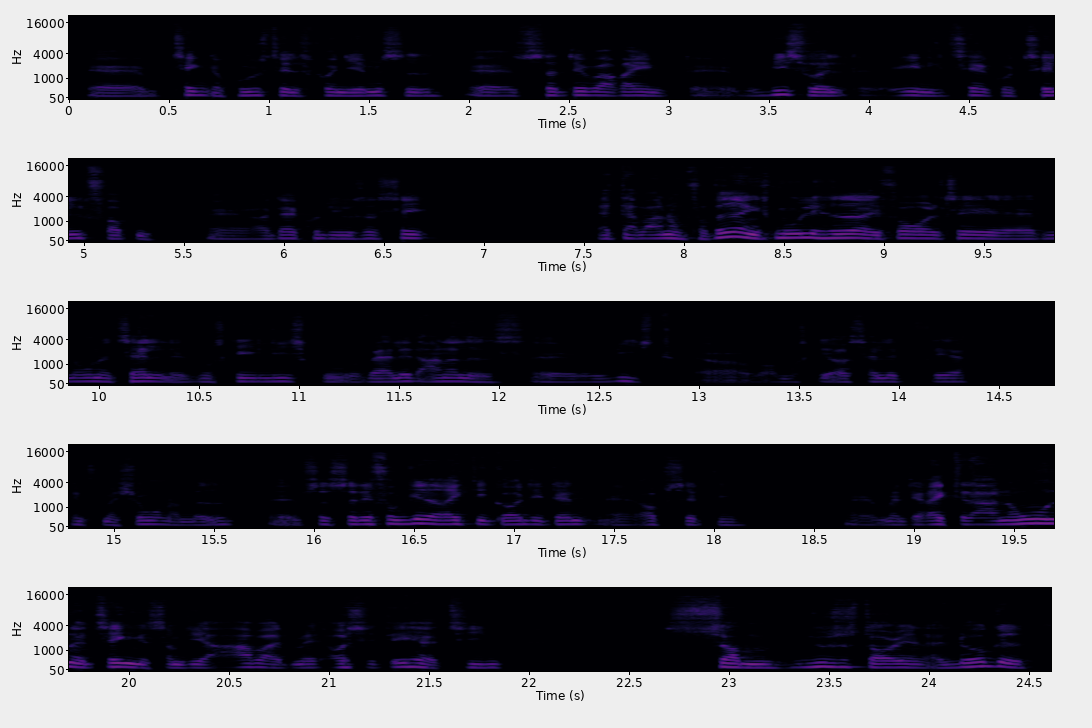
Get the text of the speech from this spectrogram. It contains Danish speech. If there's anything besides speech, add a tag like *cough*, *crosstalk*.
øh, ting, der kunne udstilles på en hjemmeside. Øh, så det var rent øh, visuelt egentlig til at gå til for dem. Øh, og der kunne de jo så se, at der var nogle forbedringsmuligheder i forhold til, at nogle af tallene måske lige skulle være lidt anderledes øh, vist, og, og måske også have lidt flere informationer med. Øh, så, så det fungerede rigtig godt i den øh, opsætning. Øh, men det er rigtigt, der er nogle af tingene, som de har arbejdet med, også i det her team, som user storyen er lukket,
